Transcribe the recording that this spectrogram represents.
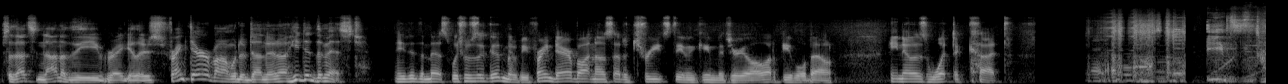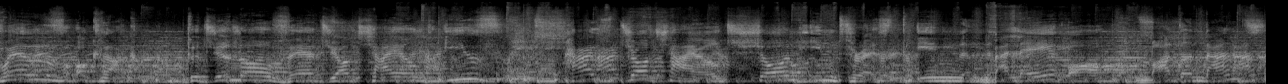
So that's none of the regulars. Frank Darabont would have done it. Oh, he did The Mist. He did The Mist, which was a good movie. Frank Darabont knows how to treat Stephen King material. A lot of people don't. He knows what to cut. It's 12 o'clock. Do you know where your child is? Has your child shown interest in ballet or modern dance?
